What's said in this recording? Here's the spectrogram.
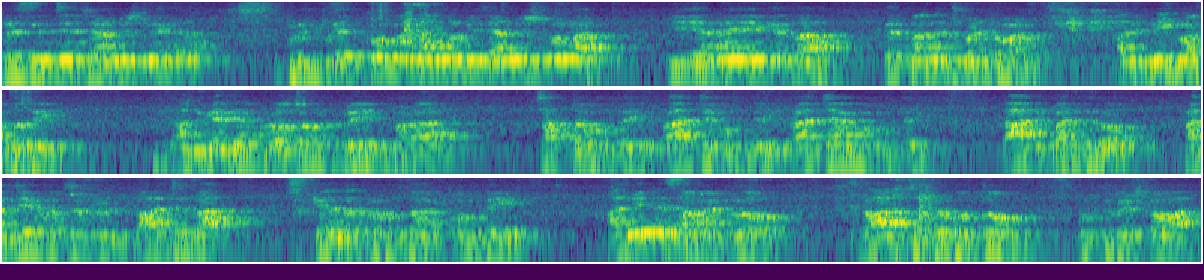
ప్రశ్నించే జర్నలిస్టులే కదా. ఇప్పుడు ఇప్పుడు ఎక్కువ మంది అందరూ మీ జర్నలిస్టులు ఉన్నారు ఈ ఎన్ఐఏ కింద నిర్బంధించబడిన వాళ్ళు అది మీకు వస్తుంది. అందుకని ఎక్కడో చోట బ్రేక్ పడాలి. చట్టం ఉంది రాజ్యం ఉంది రాజ్యాంగం ఉంది. దాని పరిధిలో పనిచేయవలసినటువంటి బాధ్యత కేంద్ర ప్రభుత్వానికి ఉంది. అదే సమయంలో రాష్ట్ర ప్రభుత్వం గుర్తుపెట్టుకోవాలి.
